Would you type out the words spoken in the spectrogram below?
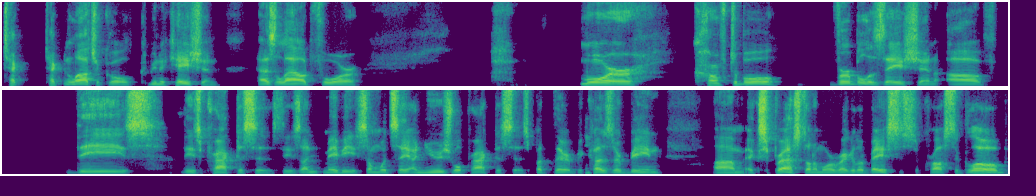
tech, technological communication has allowed for more comfortable verbalization of these these practices these un, maybe some would say unusual practices but they're because they're being um, expressed on a more regular basis across the globe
